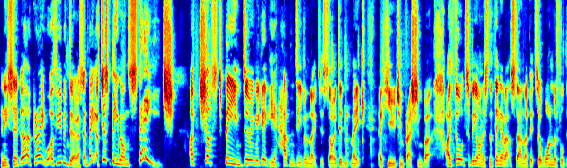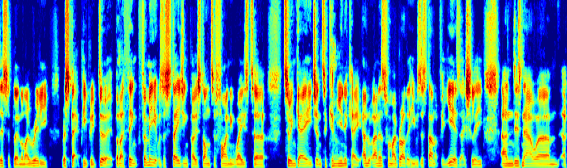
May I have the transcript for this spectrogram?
And he said, "Oh great, what have you been doing?" I said, "Mate, I've just been on stage." I've just been doing a gig. He hadn't even noticed. So I didn't make a huge impression. But I thought, to be honest, the thing about stand up, it's a wonderful discipline and I really respect people who do it. But I think for me, it was a staging post onto finding ways to, to engage and to communicate. And, and as for my brother, he was a stand up for years actually and is now um, a,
